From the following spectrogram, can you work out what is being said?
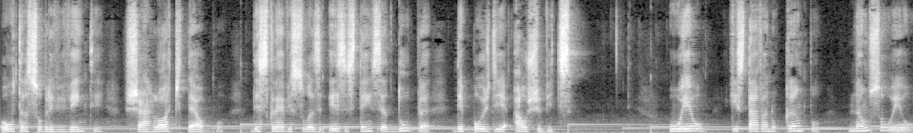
Outra sobrevivente, Charlotte Delbo, descreve sua existência dupla depois de Auschwitz. O eu que estava no campo não sou eu,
